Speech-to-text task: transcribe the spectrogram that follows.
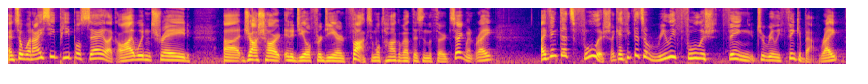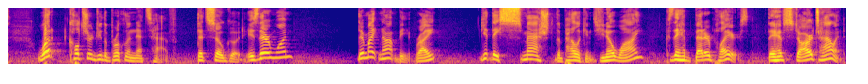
And so when I see people say, like, oh, I wouldn't trade uh, Josh Hart in a deal for De'Aaron Fox, and we'll talk about this in the third segment, right? I think that's foolish. Like, I think that's a really foolish thing to really think about, right? What culture do the Brooklyn Nets have that's so good? Is there one? There might not be, right? Yet they smashed the Pelicans. You know why? Because they have better players, they have star talent.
